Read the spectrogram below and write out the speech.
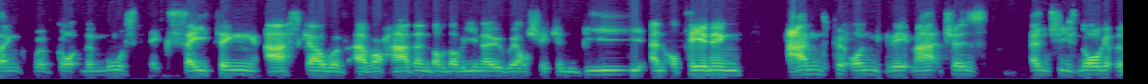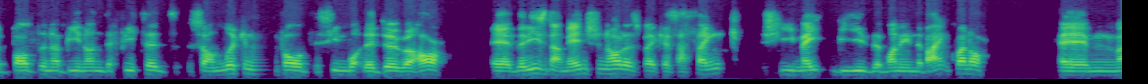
think we've got the most exciting Asuka we've ever had in WWE now, where she can be entertaining and put on great matches, and she's not got the burden of being undefeated. So I'm looking forward to seeing what they do with her. Uh, the reason I mention her is because I think she might be the Money in the Bank winner. Um,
